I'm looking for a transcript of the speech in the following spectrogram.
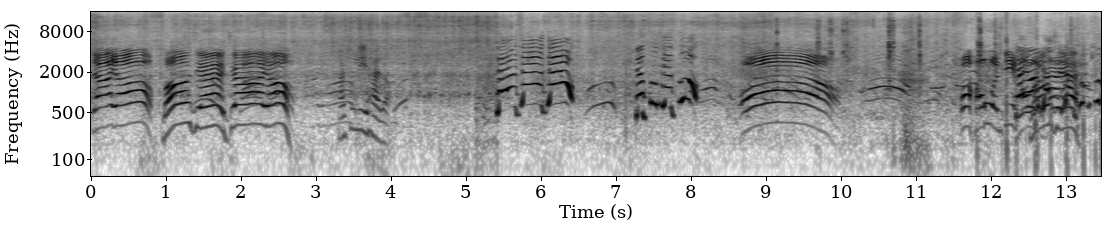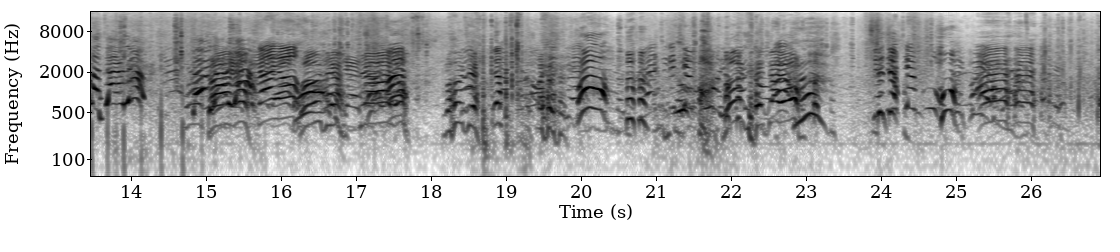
加油，萌姐加油！还是厉害的。加油加油加油！减速减速！哇！哇，好稳定！加油萌姐加油要冲刺了，加油加油！加油加油！萌姐加油！萌姐，哎呀！啊！这个箭步，萌姐加油！这这箭步，哎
